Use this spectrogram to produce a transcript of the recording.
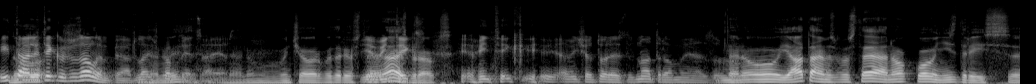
Itāļi nu, tikuši uz Olimpiādu, lai viņš papriecājās. Nē, nu, viņš jau varbūt arī uz to ja aizbrauks. Ja tik, ja viņš jau toreiz notraumējās. Un... Nē, nu, jautājums būs tajā, nu, ko viņi izdarīs uh,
